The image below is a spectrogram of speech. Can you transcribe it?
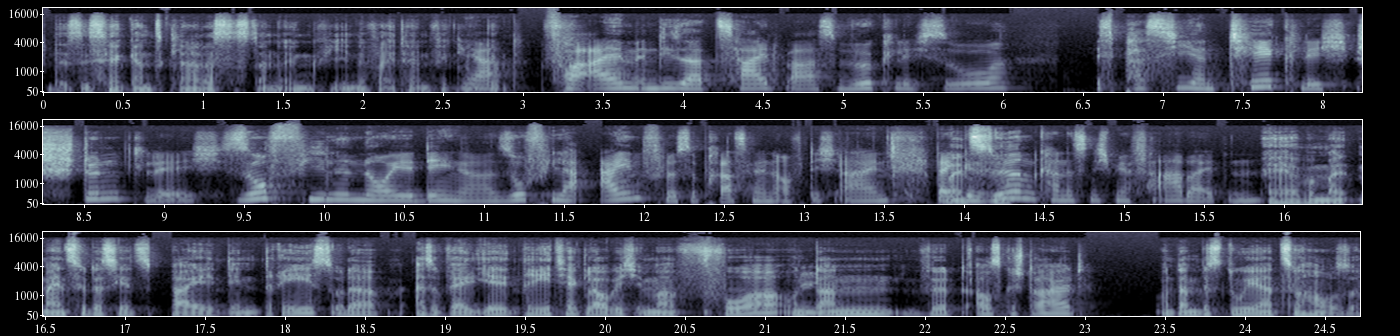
Das ist ja ganz klar, dass es dann irgendwie eine Weiterentwicklung ja. gibt. Vor allem in dieser Zeit war es wirklich so, es passieren täglich, stündlich so viele neue Dinge, so viele Einflüsse prasseln auf dich ein. Dein meinst Gehirn du, kann es nicht mehr verarbeiten. Ja, aber meinst du das jetzt bei den Drehs oder, also weil ihr dreht ja, glaube ich, immer vor und mhm. dann wird ausgestrahlt? Und dann bist du ja zu Hause.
